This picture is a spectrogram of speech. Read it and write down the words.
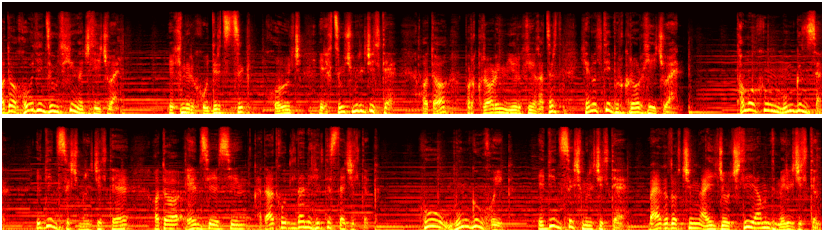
одоо хуулийн зөвлөхийн ажил хийж байна. Эхнэр хүдэр цэцэг хуульч эрх зүйч мэрэгжилтэй. Одоо прокурорын ерөнхий газарт хяналтын прокурор хийж байна. Том охин мөнгөн сар эдийн засагч мэрэгжилтэй. Одоо MCS-ийн гадаад худалдааны хэлтэст ажилладаг. Хүү мөнгөн хуйг эдийн засагч мэрэгжилтэй. Байгаль орчин аялал жуулчлалын яамд мэрэгжилтэн.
